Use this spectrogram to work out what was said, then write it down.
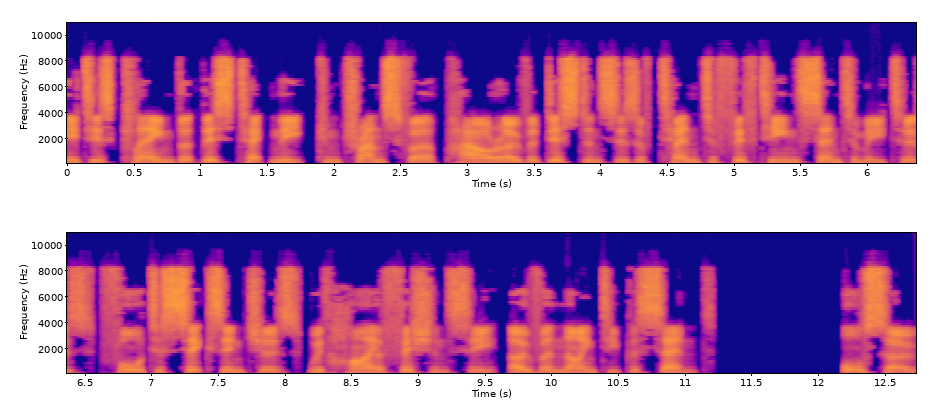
It is claimed that this technique can transfer power over distances of 10 to 15 centimeters, 4 to 6 inches with high efficiency, over 90%. Also,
